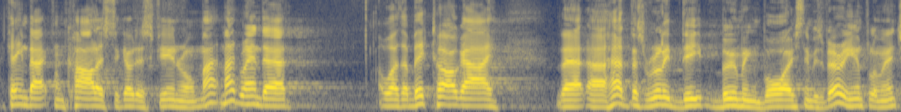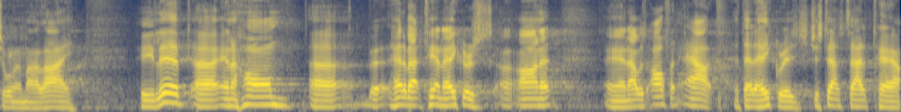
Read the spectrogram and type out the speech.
I came back from college to go to his funeral. My, my granddad was a big, tall guy that uh, had this really deep, booming voice and he was very influential in my life. He lived uh, in a home, uh, had about 10 acres uh, on it, and I was often out at that acreage just outside of town,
